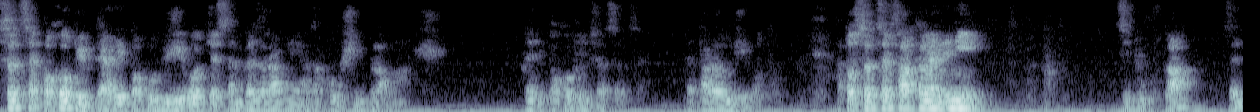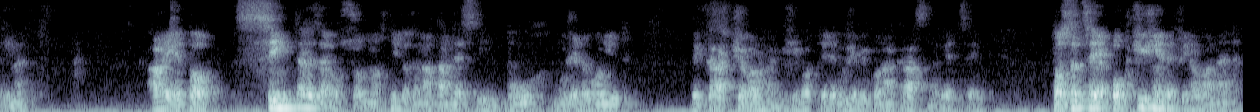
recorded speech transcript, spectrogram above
Srdce pochopím tehdy, pokud v životě jsem bezradný a zakouším blamáž. Tedy pochopím své srdce. To je paralel života. A to srdce, přátelé, není citůvka, sentiment, ale je to syntéze osobnosti, to znamená tam, kde si Bůh může dovolit vykračovat v mém životě, kde může vykonat krásné věci. To srdce je obtížně definované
